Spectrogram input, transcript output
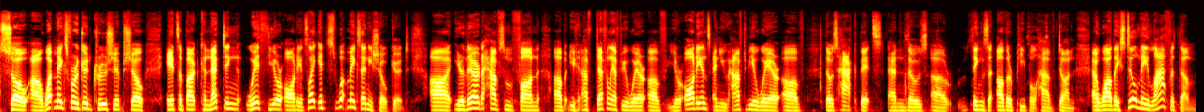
so, uh, what makes for a good cruise ship show? It's about connecting with your audience. Like it's what makes any show good. Uh, you're there to have some fun, uh, but you have definitely have to be aware of your audience, and you have to be aware of those hack bits and those uh, things that other people have done. And while they still may laugh at them,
